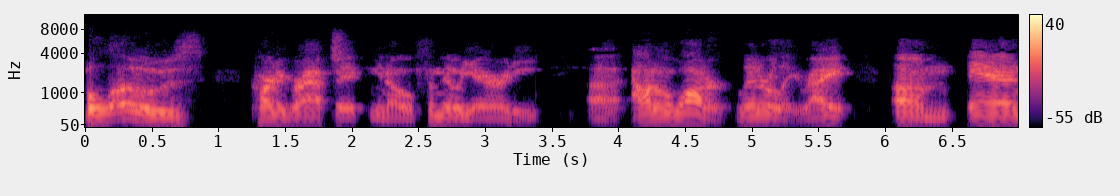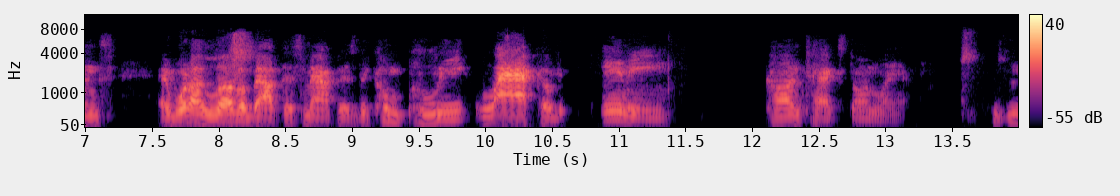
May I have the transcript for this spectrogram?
blows cartographic you know familiarity uh, out of the water, literally, right? Um, and and what I love about this map is the complete lack of any context on land. Mm-hmm.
